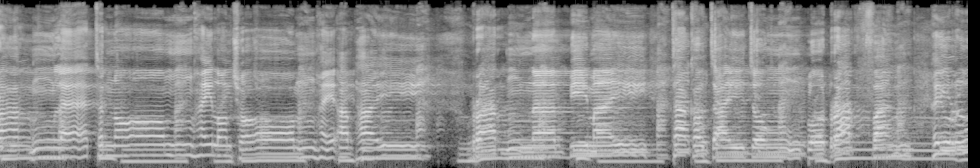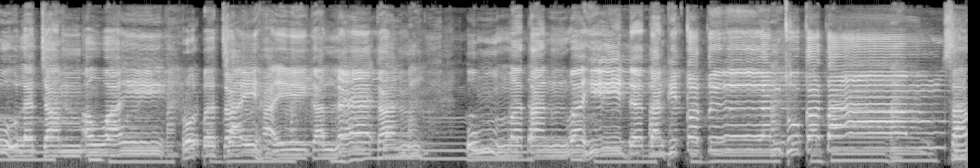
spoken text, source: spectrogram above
รักและถนอม ให้ล้อมชอมให้อภัย รักนบีไหม ถ้าเข้าใจจงโปรดรับฟัง ให้รู้และจำเอาไว้ โปรดเปิดใจให้กันและกัน อุมมาตันวะฮีดตันผิดก็เตือนถูกก็ตามสา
